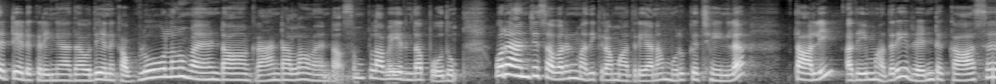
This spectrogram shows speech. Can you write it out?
செட் எடுக்கிறீங்க. அதாவது எனக்கு அவ்வளோலாம் வேண்டாம் கிராண்டாலாம் வேண்டாம். சிம்பிளாகவே இருந்தால் போதும். ஒரு அஞ்சு சவரன் மதிக்கிற மாதிரியான முறுக்கு செயினில் தாலி அதே மாதிரி ரெண்டு காசு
